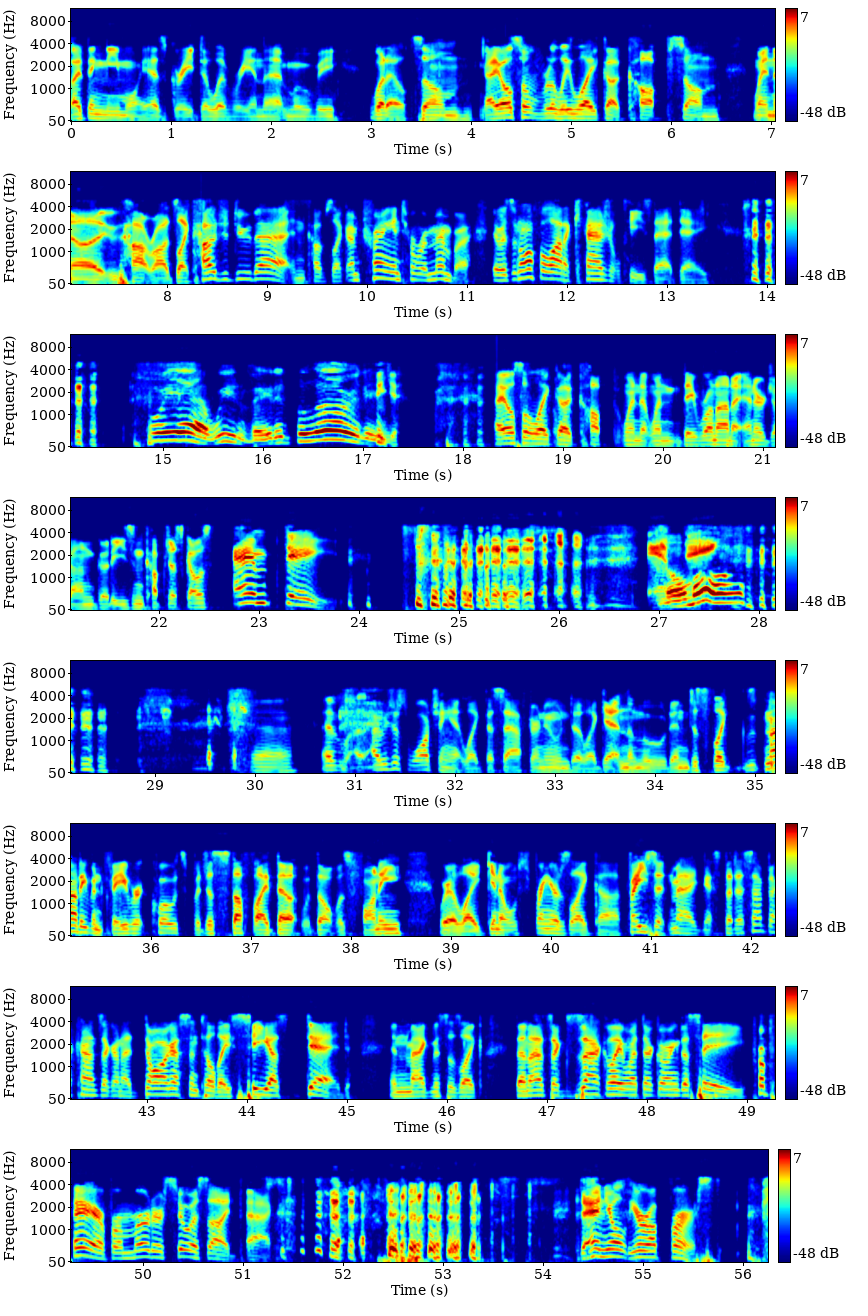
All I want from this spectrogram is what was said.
I think Nimoy has great delivery in that movie. What else? Um, I also really like uh, Kup's. Um, when uh, Hot Rod's like, "How'd you do that?" and Kup's like, "I'm trying to remember. There was an awful lot of casualties that day." oh yeah, we invaded polarity. Yeah. I also like uh, Kup when when they run out of Energon goodies and Kup just goes empty. No more. Uh, and I was just watching it like this afternoon to like get in the mood and just like not even favorite quotes, but just stuff I thought thought was funny. Where like you know Springer's like, uh, "Face it, Magnus, the Decepticons are gonna dog us until they see us dead," and Magnus is like, "Then that's exactly what they're going to see. Prepare for murder suicide pact." Daniel, you're up first.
